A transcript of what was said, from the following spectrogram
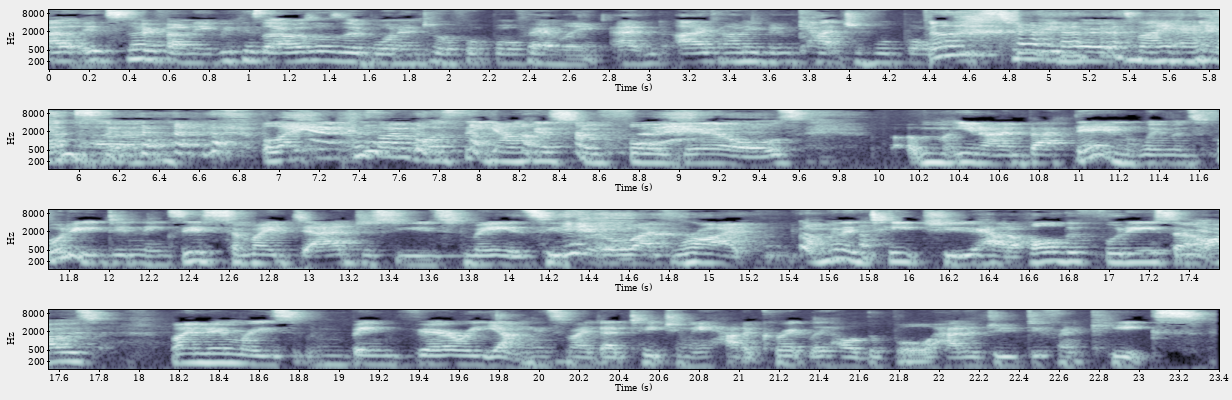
Uh, it's so funny because I was also born into a football family and I can't even catch a football. It's too, it hurts my hands. Well, I think because I was the youngest of four girls, um, you know, and back then women's footy didn't exist. So my dad just used me as his little, like, right, I'm going to teach you how to hold the footy. So I was, my memories from being very young is my dad teaching me how to correctly hold the ball, how to do different kicks,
